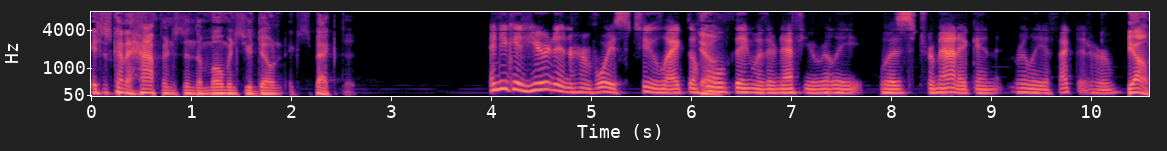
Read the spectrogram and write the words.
It just kind of happens in the moments you don't expect it. And you could hear it in her voice too. Like the Yeah. whole thing with her nephew really was traumatic and really affected her. Yeah.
